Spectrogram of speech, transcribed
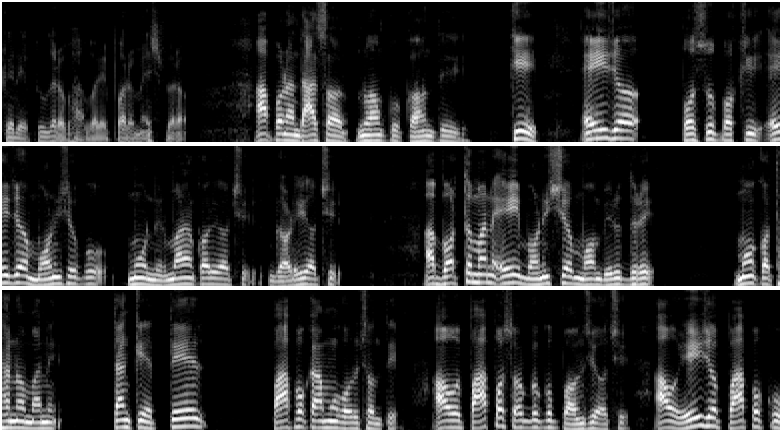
କେଡ଼େ ସୁନ୍ଦର ଭାବରେ ପରମେଶ୍ୱର ଆପଣ ଦାସ ନୁହଁଙ୍କୁ କହନ୍ତି କି ଏଇ ଯେଉଁ ପଶୁ ପକ୍ଷୀ ଏଇ ଯେଉଁ ମଣିଷକୁ ମୁଁ ନିର୍ମାଣ କରିଅଛି ଗଢ଼ି ଅଛି। ଆଉ ବର୍ତ୍ତମାନ ଏଇ ମଣିଷ ମୋ ବିରୁଦ୍ଧରେ ମୋ କଥା ନ ମାନି ତାଙ୍କେ ଏତେ ପାପ କାମ କରୁଛନ୍ତି। ଆଉ ପାପ ସ୍ୱର୍ଗକୁ ପହଞ୍ଚି ଅଛି। ଆଉ ଏଇ ଯେଉଁ ପାପକୁ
